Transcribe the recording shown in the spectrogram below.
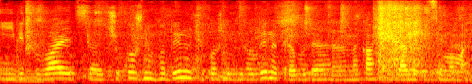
І відбувається чи кожну годину, чи кожні дві години треба буде на касі глянути цей момент.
